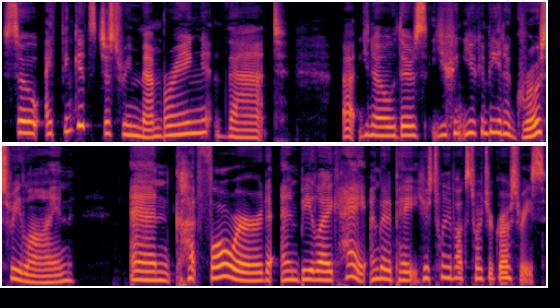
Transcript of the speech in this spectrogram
so i think it's just remembering that uh, you know there's you can you can be in a grocery line and cut forward and be like hey i'm going to pay here's 20 bucks towards your groceries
